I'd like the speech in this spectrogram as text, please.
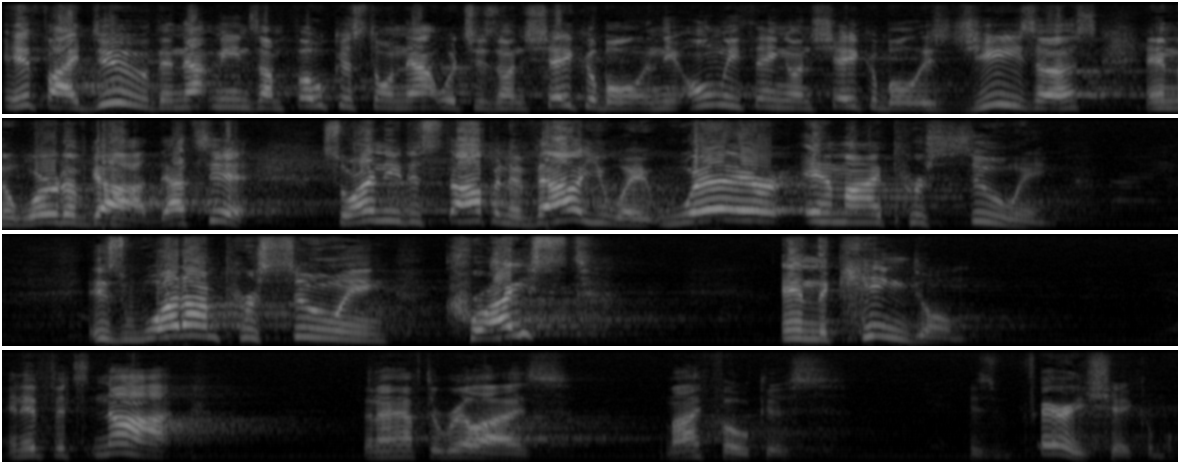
If I do, then that means I'm focused on that which is unshakable, and the only thing unshakable is Jesus and the Word of God. That's it. So I need to stop and evaluate where am I pursuing? Is what I'm pursuing Christ and the kingdom? And if it's not, then I have to realize my focus is very shakable.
